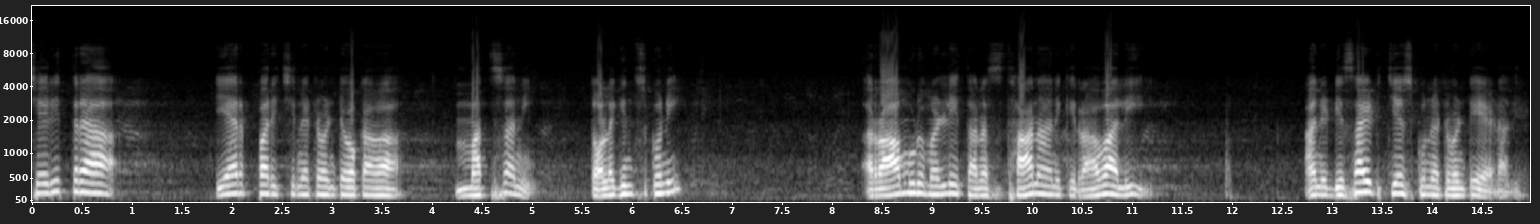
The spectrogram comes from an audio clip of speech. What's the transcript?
చరిత్ర ఏర్పరిచినటువంటి ఒక మత్సని తొలగించుకొని రాముడు మళ్ళీ తన స్థానానికి రావాలి అని డిసైడ్ చేసుకున్నటువంటి ఏడాది.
